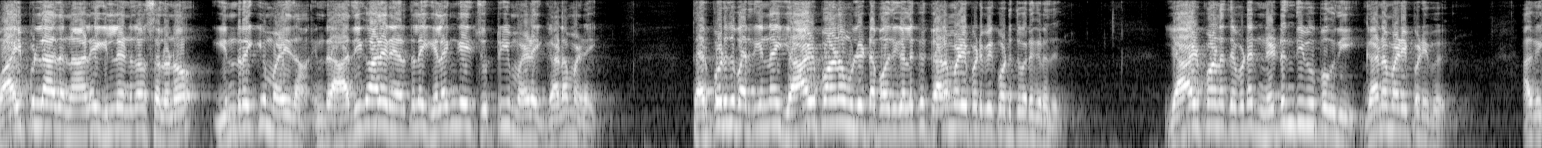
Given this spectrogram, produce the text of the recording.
வாய்ப்பில்லாத நாளே இல்லைன்னு தான் சொல்லணும். இன்றைக்கும் மழை தான் இன்று அதிகாலை நேரத்தில் இலங்கை சுற்றி மழை கனமழை. தற்பொழுது பார்த்தீங்கன்னா யாழ்ப்பாணம் உள்ளிட்ட பகுதிகளுக்கு கனமழை பொழிவை கொடுத்து வருகிறது. யாழ்ப்பாணத்தை விட நெடுந்தீவு பகுதி கனமழை பொழிவு ஆக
